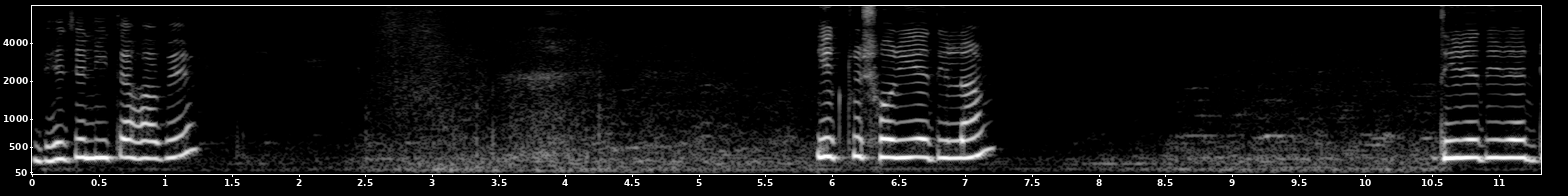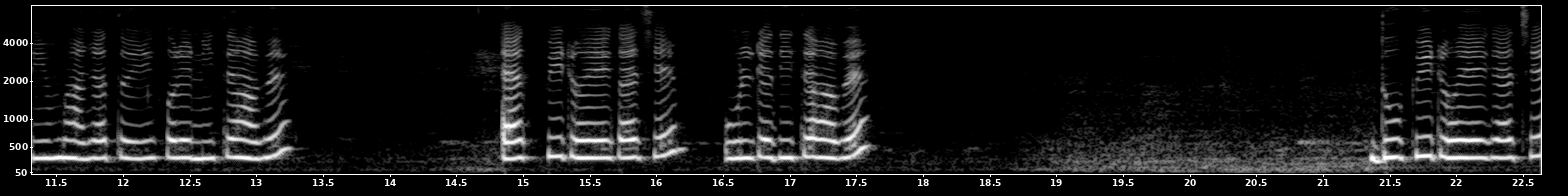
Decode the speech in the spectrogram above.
ভেজে নিতে হবে। একটু সরিয়ে দিলাম। ধীরে ধীরে ডিম ভাজা তৈরি করে নিতে হবে। এক পিঠ হয়ে গেছে, উল্টে দিতে হবে। দু পিঠ হয়ে গেছে,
